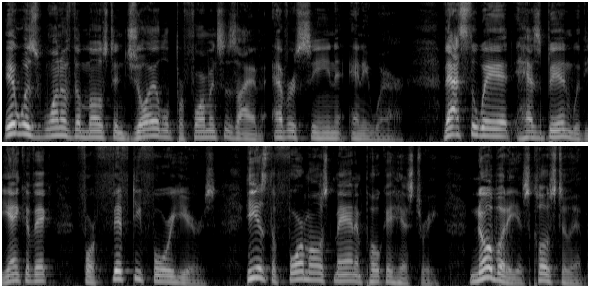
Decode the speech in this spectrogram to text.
It was one of the most enjoyable performances I have ever seen anywhere. That's the way it has been with Yankovic for 54 years. He is the foremost man in polka history. Nobody is close to him.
